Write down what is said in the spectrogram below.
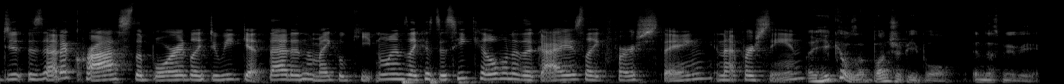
Do, is that across the board? Like, do we get that in the Michael Keaton ones? Like, cause does he kill one of the guys like first thing in that first scene? He kills a bunch of people in this movie.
